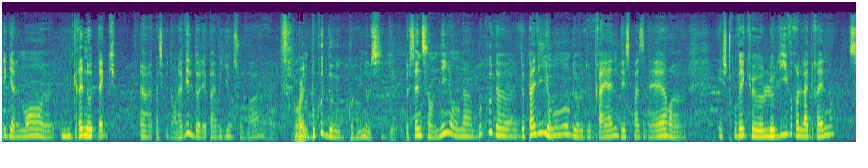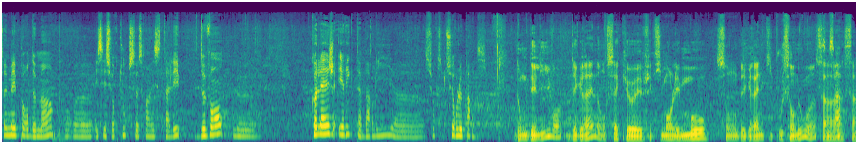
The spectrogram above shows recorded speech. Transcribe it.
également une grainothèque parce que dans la ville de Les Pavillons-sous-Bois, beaucoup de communes aussi de, Seine-Saint-Denis, on a beaucoup de, pavillons, de, graines, d'espaces verts. et je trouvais que le livre, la graine, se met pour demain, pour, et c'est surtout que ce sera installé devant le, collège Éric Tabarly euh, sur, sur, le parvis. Donc des livres, des graines. On sait que effectivement les mots sont des graines qui poussent en nous. Hein. Ça, ça.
